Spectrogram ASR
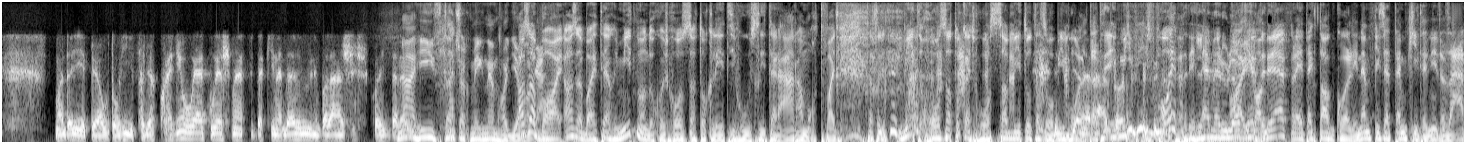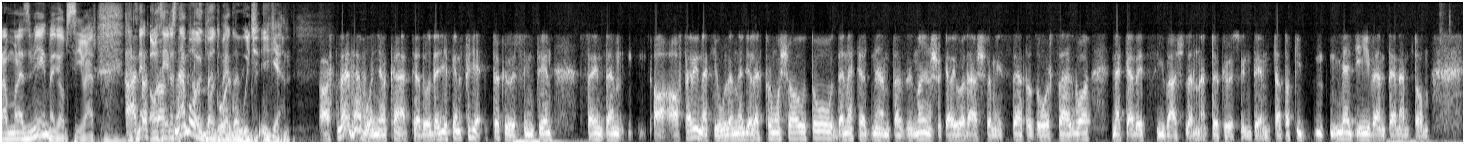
majd egy épi autó hív, hogy akkor egy jó LQS Mercibe kéne belülni Balázs, és akkor így Na, beleül. hívta, csak még nem hagyja Az a magát. baj, az a baj, tényleg, hogy mit mondok, hogy hozzatok léci 20 liter áramot? Vagy, tehát, hogy mit hozzatok egy hosszabbítót az obiból? Tehát, én, mi, mi volt? Én lemerülök, érted, én elfelejtek tankolni, nem fizettem ki, tehát mit az árammal, ez még nagyobb szívás. Hát, Hát ne, azért azt azt nem nem oldod meg úgy, igen. Azt le, ne vonja a kártyádról, de egyébként figyelj, tök őszintén, szerintem a, a Ferinek jó lenne egy elektromos autó, de neked nem, tehát nagyon sok előadásra mész szert az országba, neked egy szívás lenne, tök őszintén. Tehát aki megy évente, nem tudom,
